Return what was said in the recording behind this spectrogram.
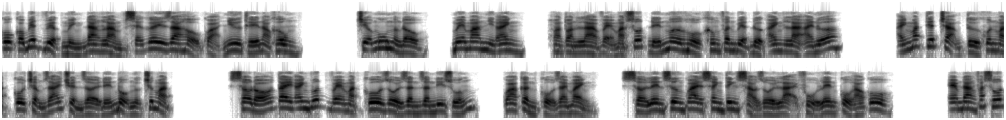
cô có biết việc mình đang làm sẽ gây ra hậu quả như thế nào không? Triệu ngu ngẩng đầu, mê man nhìn anh, hoàn toàn là vẻ mặt sốt đến mơ hồ không phân biệt được anh là ai nữa. Ánh mắt tiết chạm từ khuôn mặt cô chậm rãi chuyển rời đến bộ ngực trước mặt. Sau đó tay anh vuốt ve mặt cô rồi dần dần đi xuống, qua cần cổ dài mảnh, sờ lên xương quai xanh tinh xảo rồi lại phủ lên cổ áo cô. Em đang phát sốt,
